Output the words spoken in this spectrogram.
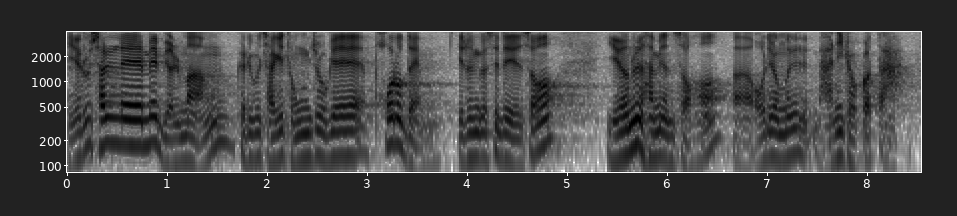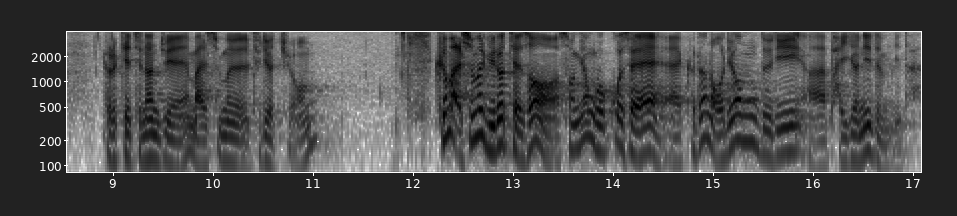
예루살렘의 멸망 그리고 자기 동족의 포로됨 이런 것에 대해서 예언을 하면서 아, 어려움을 많이 겪었다. 그렇게 지난주에 말씀을 드렸죠. 그 말씀을 비롯해서 성경 곳곳에 그런 어려움들이 아, 발견이 됩니다.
